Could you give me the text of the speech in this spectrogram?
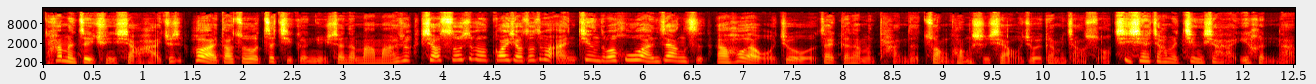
他们这群小孩，就是后来到最后这几个女生的妈妈，她说小时候这么乖，小时候这么安静，怎么忽然这样子？然后后来我就在跟他们谈的状况之下，我就会跟他们讲说，其实现在叫他们静下来也很难，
